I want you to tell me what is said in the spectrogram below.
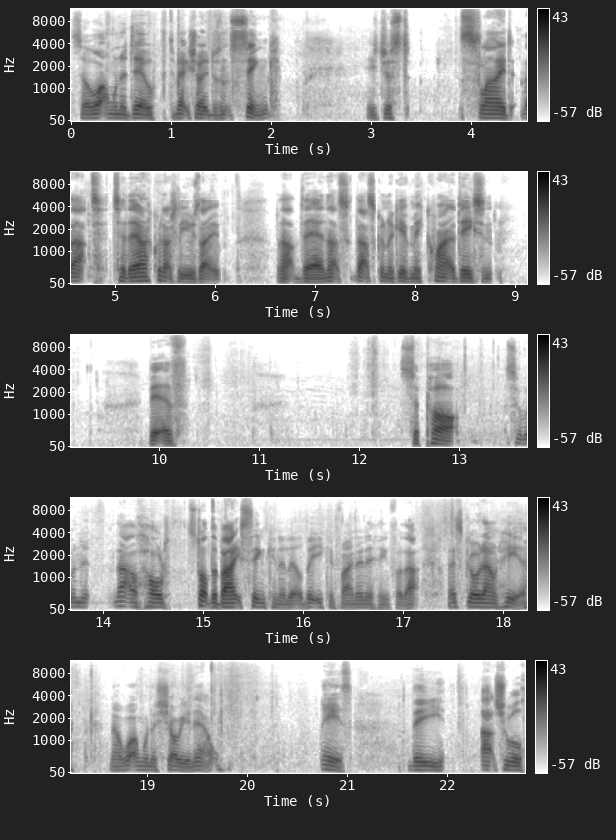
So what I'm going to do to make sure it doesn't sink is just slide that to there. I could actually use that that there, and that's that's going to give me quite a decent bit of support. So when it, that'll hold, stop the bike sinking a little bit. You can find anything for that. Let's go down here. Now what I'm going to show you now is the actual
